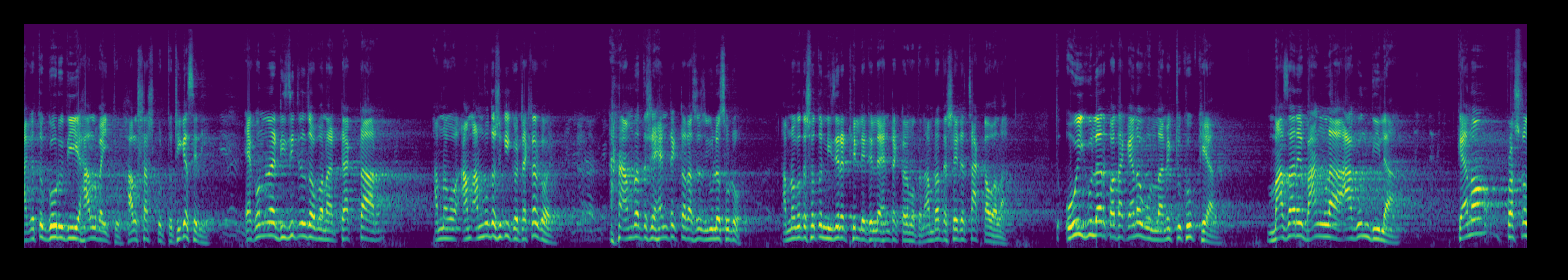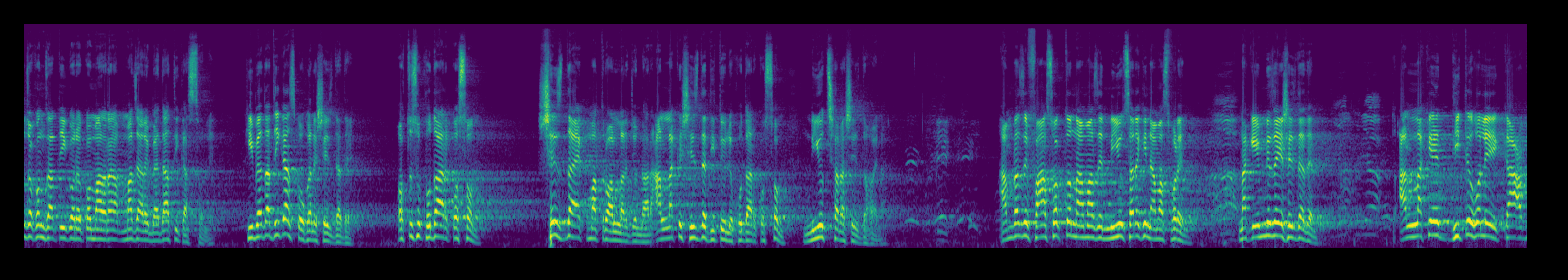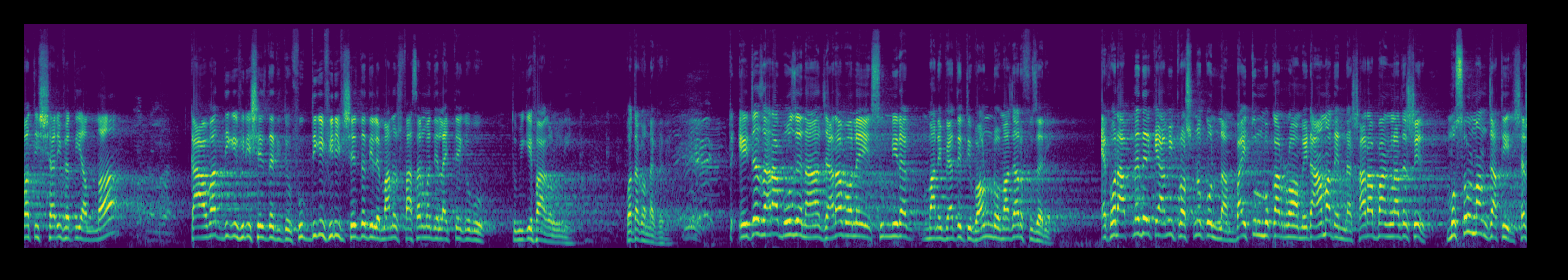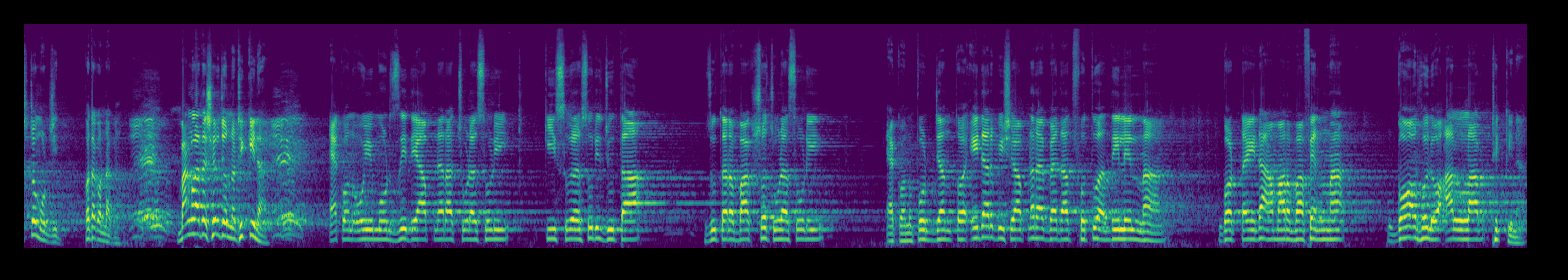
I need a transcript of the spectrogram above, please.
আগে তো গরু দিয়ে হাল বাইতো, হাল শ্বাস করতো, ঠিক আছে নি? এখন না ডিজিটাল জমানা ট্র্যাক্টর আমরা আমরা দেশে কি কয় ট্র্যাক্টর কয়? আমরা দেশে হ্যান্ড ট্র্যাক্টর আছে, যেগুলো ছোটো। আপনার দেশে তো নিজেরা ঠেললে ঠেললে হ্যান্ড ট্র্যাক্টর মতন। আমরা দেশে এটা চাক্কাওয়ালা। তো ওইগুলার কথা কেন বললাম? একটু খুব খেয়াল। মাজারে বাংলা আগুন দিলা। কেন? প্রশ্ন যখন জাতি করে কমারা মাজারে বেদাতি কাজ চলে। কি বেদাতি কাজ? ওখানে সেজদা দেয়। অথচ খোদার কসম। সেজদা একমাত্র আল্লাহর জন্য। আর আল্লাহকে সেজদা দিতে হলে খোদার কসম, নিয়ত ছাড়া সেজদা হয় না। আমরা যে ফাঁস ওয়াক্ত নামাজের নিয়ত ছাড়া কি নামাজ পড়েন? নাকি এমনি যাই সেজদা দেন? আল্লাহকে দিতে হলে কাবাতি শারিফাতি আল্লাহ, কাবার দিকে ফিরি সেজদা দিতে। ফুপ দিকে ফিরি সেজদা দিলে মানুষ ফাঁসার মধ্যে লাইতে কবু তুমি কি পাগল কথা কন্যা করে তো এটা যারা বোঝে না, যারা বলে সুন্নিরা মানে ব্যাতিটি ভণ্ড, মাজার ফুজারি, এখন আপনাদেরকে আমি প্রশ্ন করলাম, বাইতুল মোকার রম এটা আমাদের না, সারা বাংলাদেশের মুসলমান জাতির শ্রেষ্ঠ মসজিদ। কথা কন্যা কে? বাংলাদেশের জন্য, ঠিক কি না এখন ওই মসজিদে আপনারা চোড়াছুড়ি কি চোরাছুরি জুতা? জুতার বাক্স চূড়াচুড়ি। এখন পর্যন্ত এটার বিষয়ে আপনারা বেদাত ফতুয়া দিলেন না। গড়টা এটা আমার বাফের না। গড় হলো আল্লাহর, ঠিক কিনা?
